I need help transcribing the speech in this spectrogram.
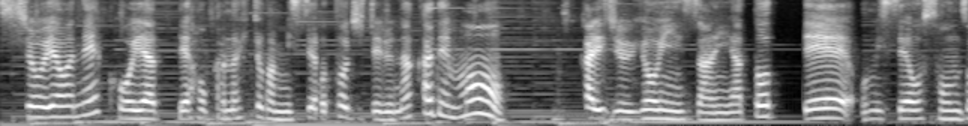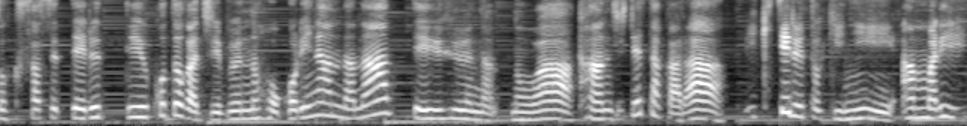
父親はねこうやって他の人が店を閉じてる中でもしっかり従業員さん雇ってお店を存続させてるっていうことが自分の誇りなんだなっていう風なのは感じてたから生きてる時にあんまり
